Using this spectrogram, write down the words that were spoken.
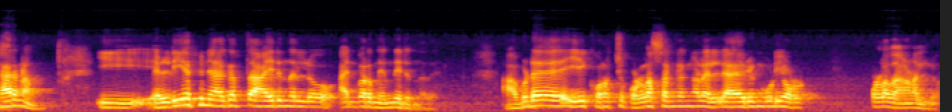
കാരണം ഈ എൽ ഡി എഫിനകത്തായിരുന്നല്ലോ അൻവർ നിന്നിരുന്നത്. അവിടെ ഈ കുറച്ച് കൊള്ള കൊള്ളസംഘങ്ങളെല്ലാവരും കൂടി ഉള്ളതാണല്ലോ.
